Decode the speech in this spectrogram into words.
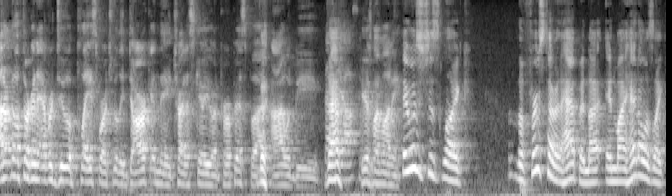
I don't know if they're gonna ever do a place where it's really dark and they try to scare you on purpose, but I would be. That'd be awesome. Here's my money. It was just like the first time it happened. I, in my head, I was like,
